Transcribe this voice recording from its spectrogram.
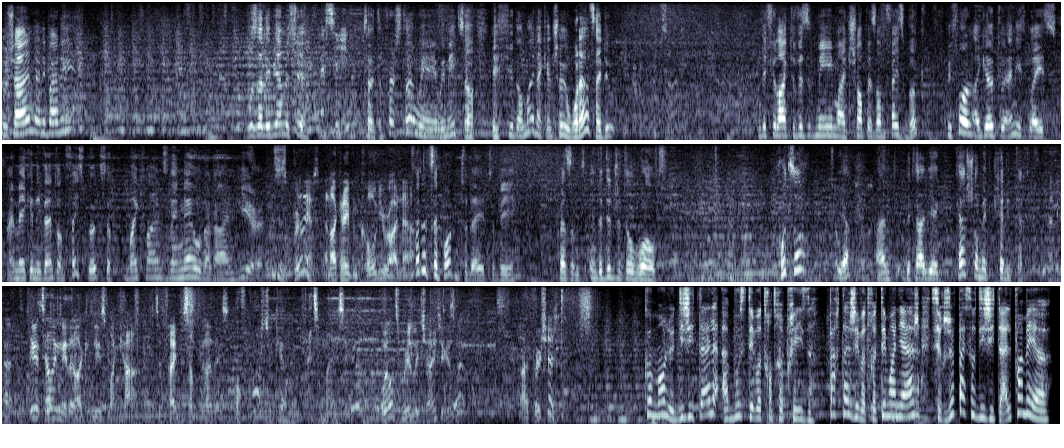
Shushan, anybody? Vous allez bien, monsieur? Merci. So it's the first time we, we meet, so if you don't mind, I can show you what else I do. You've got a website. And if you like to visit me, my shop is on Facebook. Before I go to any place, I make an event on Facebook so my clients, they know that I'm here. This is brilliant. And I can even call you right now. But it's important today to be present in the digital world. Goed zo? Yeah? And betaal je cash or met creditcard? You're telling me that I can use my card to pay for something like this? Of course you can. That's amazing. The world's really changing, isn't it? I appreciate it. Comment le digital a boosté votre entreprise? Partagez votre témoignage sur jepasseaudigital.be.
